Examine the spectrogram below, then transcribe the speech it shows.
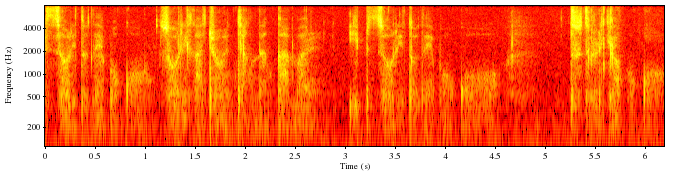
입소리도 내보고 소리가 좋은 장난감을 입소리도 내보고 두들겨보고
